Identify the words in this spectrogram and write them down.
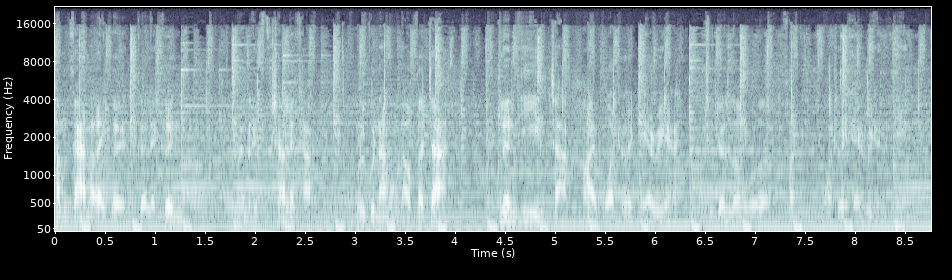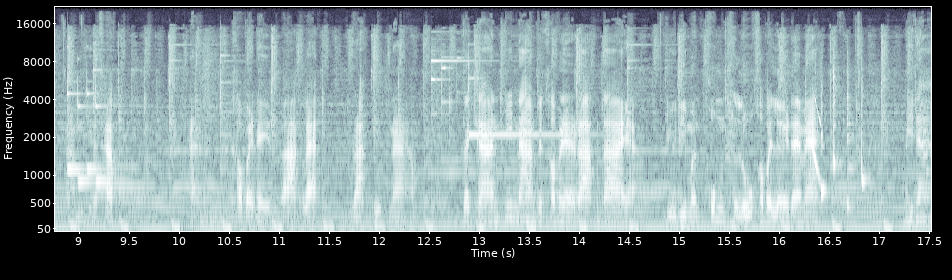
ทำการอะไรเกิดเกิดอะไรขึ้น เหมือน reflection เลยครับ โมเลกุลน้ำของเราก็จะเคลื่อนที่จาก high water area to the lower water area นั่นเองตามนี้นะครับ เข้าไปในรากและรากดูดน้ำแต่การที่น้ำจะเข้าไปในรากได้อะอยู่ดีมันพุ่งทะลุเข้าไปเลยได้ไหมไม่ได้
